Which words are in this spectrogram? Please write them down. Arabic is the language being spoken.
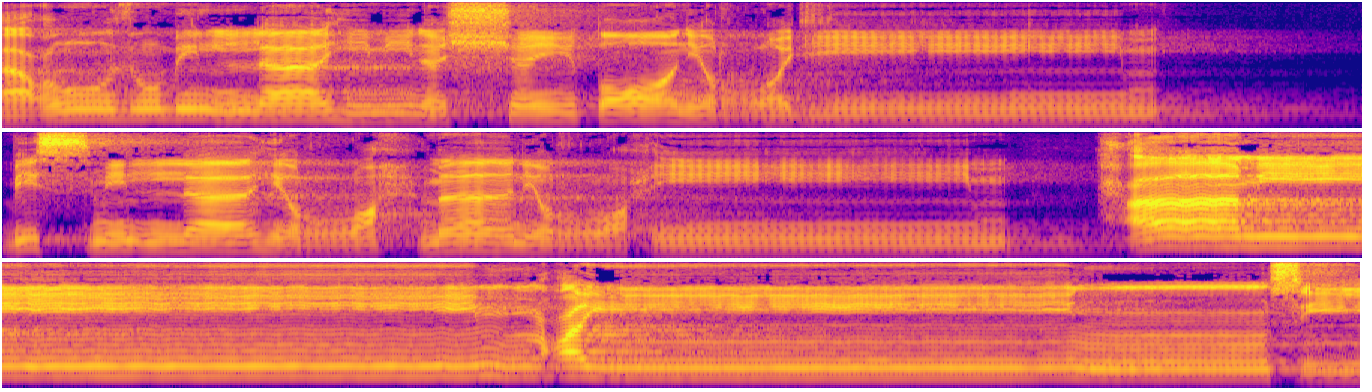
أعوذ بالله من الشيطان الرجيم. بسم الله الرحمن الرحيم. حاميم عين سين.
